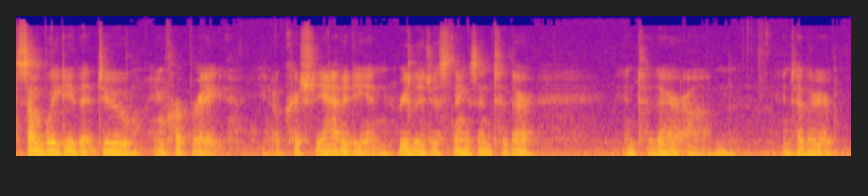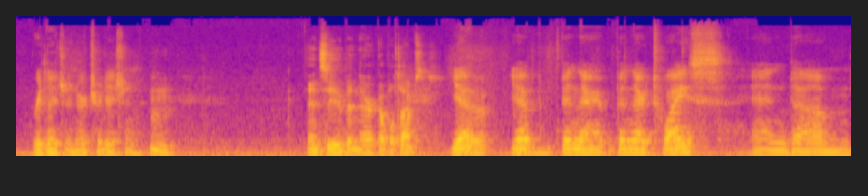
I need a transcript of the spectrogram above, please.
some Bwiti that do incorporate, you know, Christianity and religious things into their into their um, into their religion or tradition. Mm. And so you've been there a couple times. Yep, yeah. yep. Been there, been there twice, and um,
